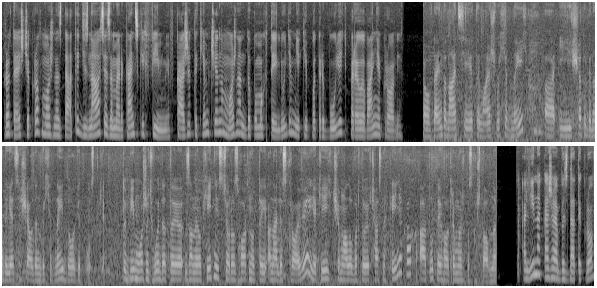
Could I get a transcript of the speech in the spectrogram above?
Про те, що кров можна здати, дізналася з американських фільмів. Каже, таким чином можна допомогти людям, які потребують переливання крові. В день донації ти маєш вихідний, е, і ще тобі надається ще один вихідний до відпустки. Тобі можуть видати за необхідністю розгорнутий аналіз крові, який чимало вартує в частних клініках, а тут ти його отримуєш безкоштовно. Аліна каже, аби здати кров,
